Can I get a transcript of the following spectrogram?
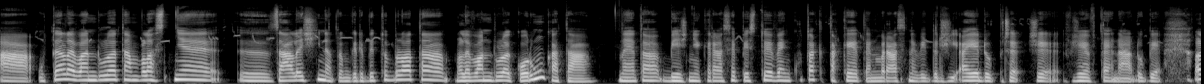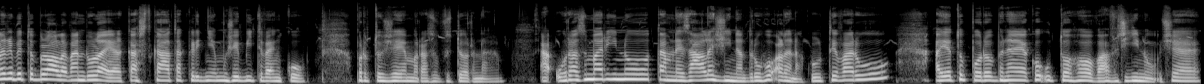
A u té levandule tam vlastně e, záleží na tom, kdyby to byla ta levandule korunkatá, ne ta běžně, která se pěstuje venku, tak také ten mráz nevydrží a je dobře, že, že je v té nádobě. Ale kdyby to byla levandule jelkařská, tak klidně může být venku, protože je mrazovzdorná. A u razmarínu tam nezáleží na druhu, ale na kultivaru a je to podobné jako u toho vavřínu, že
